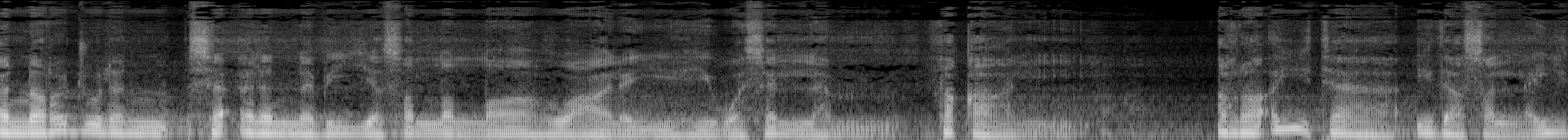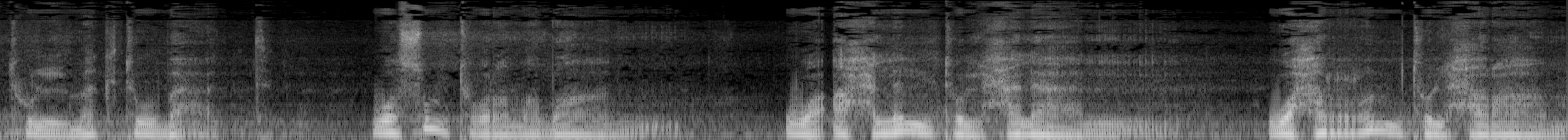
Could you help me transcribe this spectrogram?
أن رجلا سأل النبي صلى الله عليه وسلم فقال أرأيت إذا صليت المكتوبات وصمت رمضان وأحللت الحلال وحرمت الحرام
